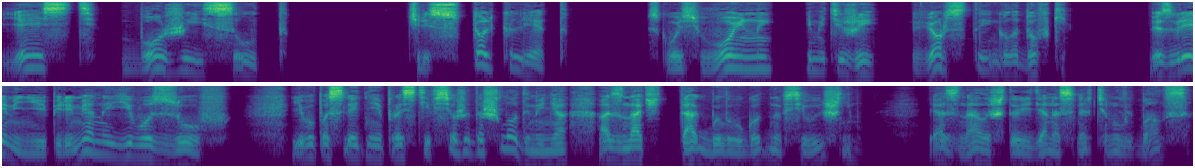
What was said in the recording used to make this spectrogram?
есть Божий суд. Через столько лет, сквозь войны и мятежи, версты и голодовки, без времени и перемены его зов, его последнее «прости» все же дошло до меня, а значит, так было угодно Всевышнему. Я знала, что, идя на смерть, он улыбался.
